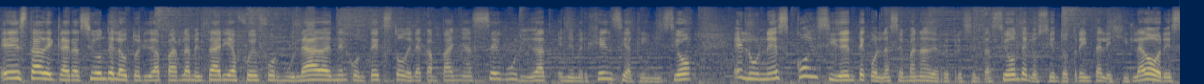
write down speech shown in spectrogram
Esta declaración de la autoridad parlamentaria fue formulada en el contexto de la campaña Seguridad en Emergencia que inició el lunes coincidente con la semana de representación de los 130 legisladores,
